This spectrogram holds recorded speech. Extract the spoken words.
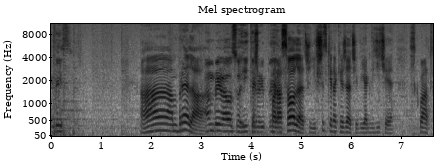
Like this. A, umbrella. Umbrella also he can Też repair. parasole, czyli wszystkie takie rzeczy. Jak widzicie, skład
